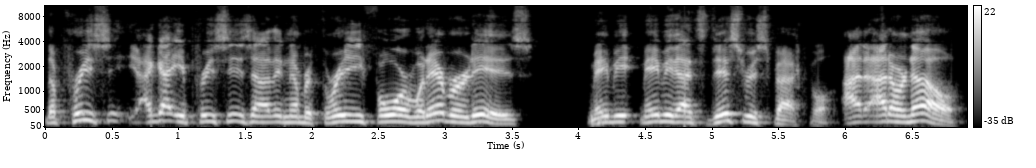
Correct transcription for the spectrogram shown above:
the pre I got you preseason. I think number three, four, whatever it is. Maybe maybe that's disrespectful. I I don't know.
